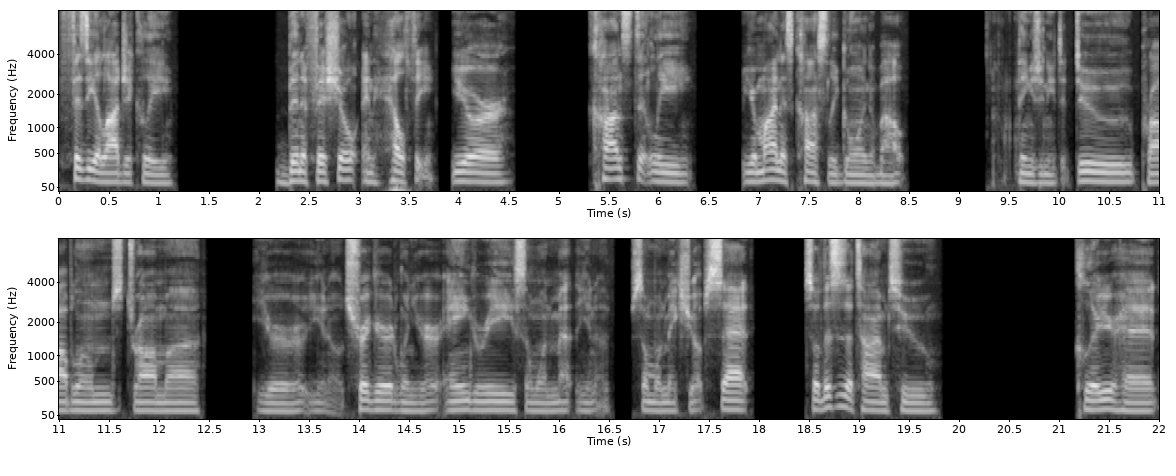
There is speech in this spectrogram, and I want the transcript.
physiologically beneficial and healthy. You're constantly your mind is constantly going about things you need to do, problems, drama. You're, you know, triggered when you're angry, someone met, you know, someone makes you upset. So this is a time to clear your head,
